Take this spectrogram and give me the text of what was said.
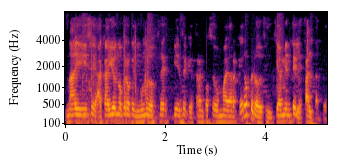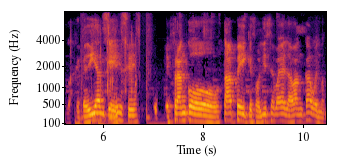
nadie dice, acá yo no creo que ninguno de los tres piense que Franco sea un mal arquero, pero definitivamente le falta. Pues los que pedían que, Franco tape y que Solís se vaya a la banca, bueno,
